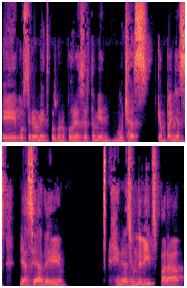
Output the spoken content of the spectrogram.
Eh, posteriormente, pues bueno, podría hacer también muchas campañas, ya sea de generación de leads para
